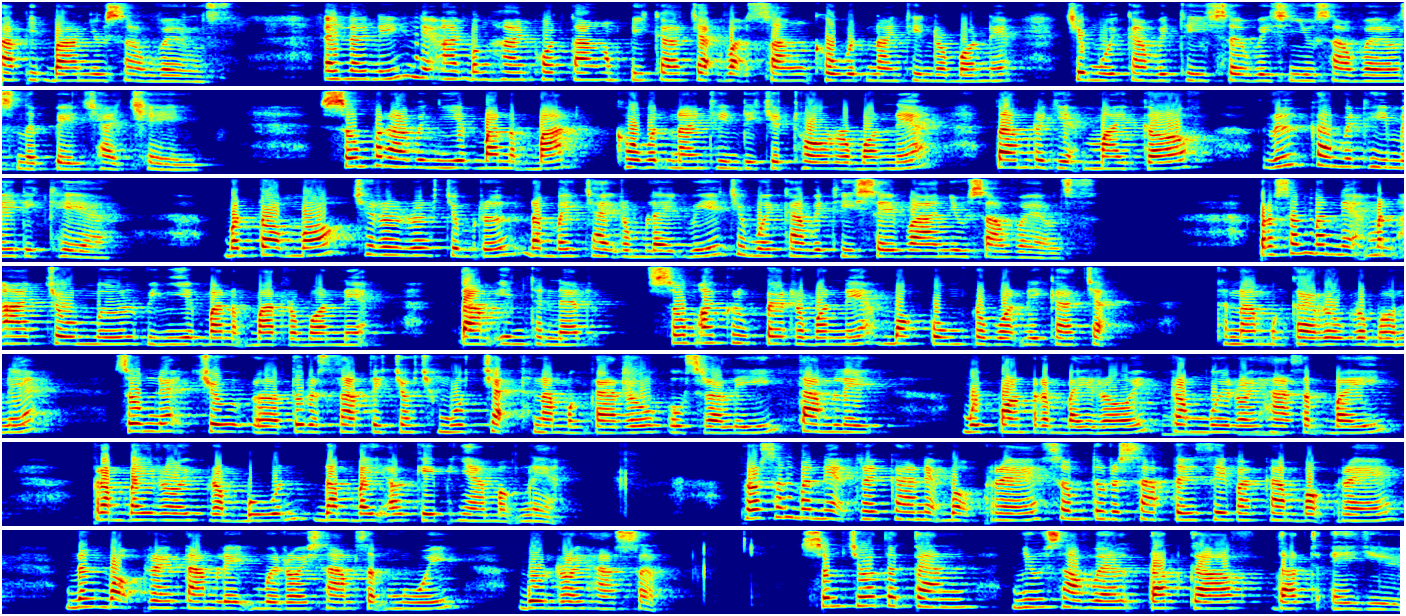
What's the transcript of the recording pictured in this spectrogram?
រដ្ឋាភិបាល New South Wales ឥឡូវនេះអ្នកអាចបង្ហាញភស្តុតាងអំពីការចាក់វ៉ាក់សាំង COVID-19 របស់អ្នកជាមួយកម្មវិធី Service New South Wales នៅពេលឆែកឆេរសូមប្រើវិញ្ញាបនបត្រ COVID-19 Digital របស់អ្នក តាមរយៈ MyGov ឬកម្មវិធី Medicare បន្ទាប់មកជ្រើសរើសជម្រើសដើម្បីចែករំលែកវាជាមួយកម្មវិធី Seva New South Wales ប្រសិនបើអ្នកមិនអាចចូលមើលវិញ្ញាបនបត្ររបស់អ្នកតាមអ៊ីនធឺណិតសូមឲ្យគ្រូពេទ្យរបស់អ្នកបោះពុម្ពប្រវត្តិនៃការចាក់ថ្នាំបង្ការរោគរបស់អ្នកសូមអ្នកចូលទូរស័ព្ទទៅចុះឈ្មោះចាក់ថ្នាំបង្ការរោគអូស្ត្រាលីតាមលេខ1800 653 809ដើម្បីឲ្យគេផ្ញើមកអ្នកប្រសិនបើអ្នកត្រូវការអ្នកបកប្រែសូមទូរស័ព្ទទៅសេវាកម្មបកប្រែ និងបកប្រែតាមលេខ131 450សូមចូលទៅកាន់ newsouthwales.gov.au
